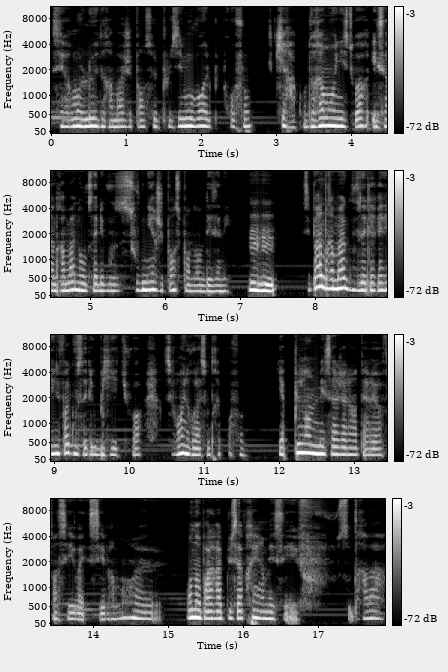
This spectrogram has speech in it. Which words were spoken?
C'est vraiment le drama, je pense, le plus émouvant et le plus profond, qui raconte vraiment une histoire. Et c'est un drama dont vous allez vous souvenir, je pense, pendant des années. Mhm. C'est pas un drama que vous allez regarder une fois que vous allez oublier, tu vois. C'est vraiment une relation très profonde. Il y a plein de messages à l'intérieur. Enfin, c'est ouais, c'est vraiment. euh, On en parlera plus après, hein, mais c'est ce drama.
